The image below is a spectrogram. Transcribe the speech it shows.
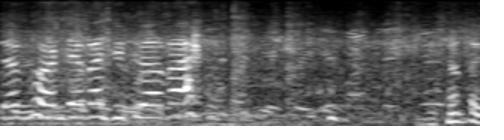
सब भोट देवा जीतवा बा दिखत है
